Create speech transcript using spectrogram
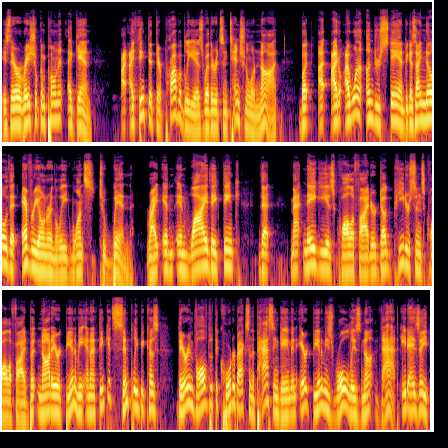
Is there a racial component? Again, I, I think that there probably is, whether it's intentional or not. But I, I, I want to understand because I know that every owner in the league wants to win, right? And and why they think that Matt Nagy is qualified or Doug Pederson's qualified, but not Eric Bieniemy. And I think it's simply because they're involved with the quarterbacks in the passing game, and Eric Bieniemy's role is not that. It has a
